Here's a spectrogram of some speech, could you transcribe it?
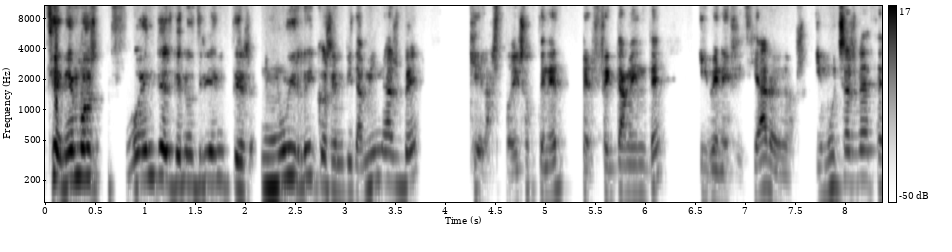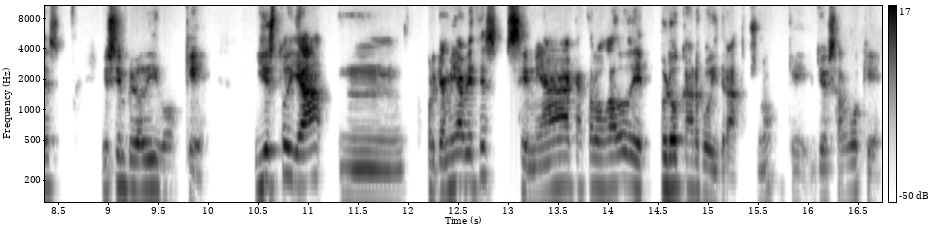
tenemos fuentes de nutrientes muy ricos en vitaminas B que las podéis obtener perfectamente y beneficiaros. Y muchas veces, yo siempre lo digo que, y esto ya, mm, porque a mí a veces se me ha catalogado de procarbohidratos, ¿no? Que yo es algo que,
